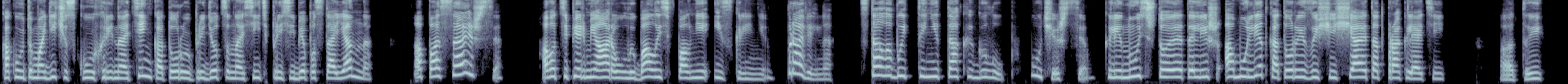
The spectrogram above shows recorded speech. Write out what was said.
какую-то магическую хренотень, которую придется носить при себе постоянно? Опасаешься? А вот теперь Миара улыбалась вполне искренне. Правильно. Стало быть, ты не так и глуп. Учишься. Клянусь, что это лишь амулет, который защищает от проклятий. А ты?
